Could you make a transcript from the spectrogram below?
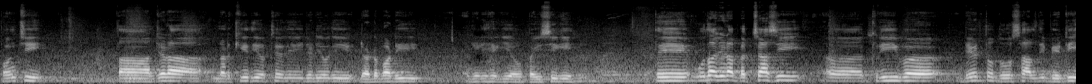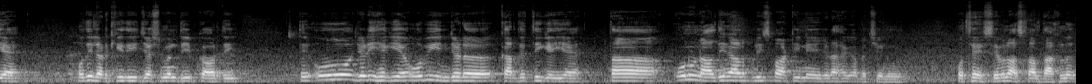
ਪਹੁੰਚੀ। ਤਾਂ ਜਿਹੜਾ ਲੜਕੀ ਦੀ ਉੱਥੇ ਦੀ ਜਿਹੜੀ ਉਹਦੀ ਡੈੱਡ ਬਾਡੀ ਜਿਹੜੀ ਹੈਗੀ ਆ, ਉਹ ਪਈ ਸੀਗੀ। ਤੇ ਉਹਦਾ ਜਿਹੜਾ ਬੱਚਾ ਸੀ ਕਰੀਬ 1.5 ਤੋਂ 2 ਸਾਲ ਦੀ ਬੇਟੀ ਹੈ। ਉਹਦੀ ਲੜਕੀ ਦੀ ਜਸ਼ਮਨਦੀਪ ਕੌਰ ਦੀ। ਤੇ ਉਹ ਜਿਹੜੀ ਹੈਗੀ ਆ, ਉਹ ਵੀ ਇੰਜਰਡ ਕਰ ਦਿੱਤੀ ਗਈ ਹੈ। ਤਾਂ ਉਹਨੂੰ ਨਾਲ ਦੀ ਨਾਲ ਪੁਲਿਸ ਪਾਰਟੀ ਨੇ ਜਿਹੜਾ ਹੈਗਾ ਬੱਚੇ ਨੂੰ ਉੱਥੇ ਸਿਵਲ ਹਸਪਤਾਲ ਦਾਖਲ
